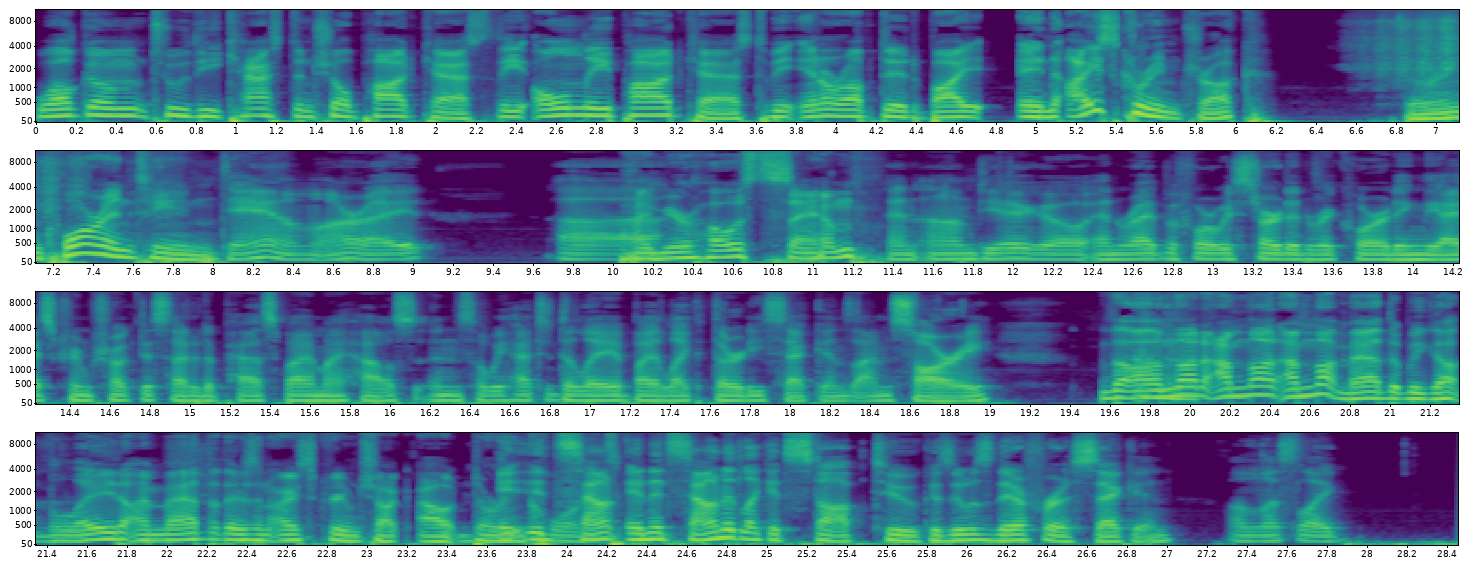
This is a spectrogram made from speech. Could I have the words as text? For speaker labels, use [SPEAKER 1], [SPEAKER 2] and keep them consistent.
[SPEAKER 1] Welcome to the Cast and Chill podcast, the only podcast to be interrupted by an ice cream truck during quarantine.
[SPEAKER 2] Damn. All right. Uh,
[SPEAKER 1] I'm your host, Sam.
[SPEAKER 2] and I'm Diego. And right before we started recording, the ice cream truck decided to pass by my house, and so we had to delay it by like 30 seconds. I'm sorry.
[SPEAKER 1] The- I'm not. I'm not. I'm not mad that we got delayed. I'm mad that there's an ice cream truck out during
[SPEAKER 2] It, it sound and it sounded like it stopped too because it was there for a second, unless like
